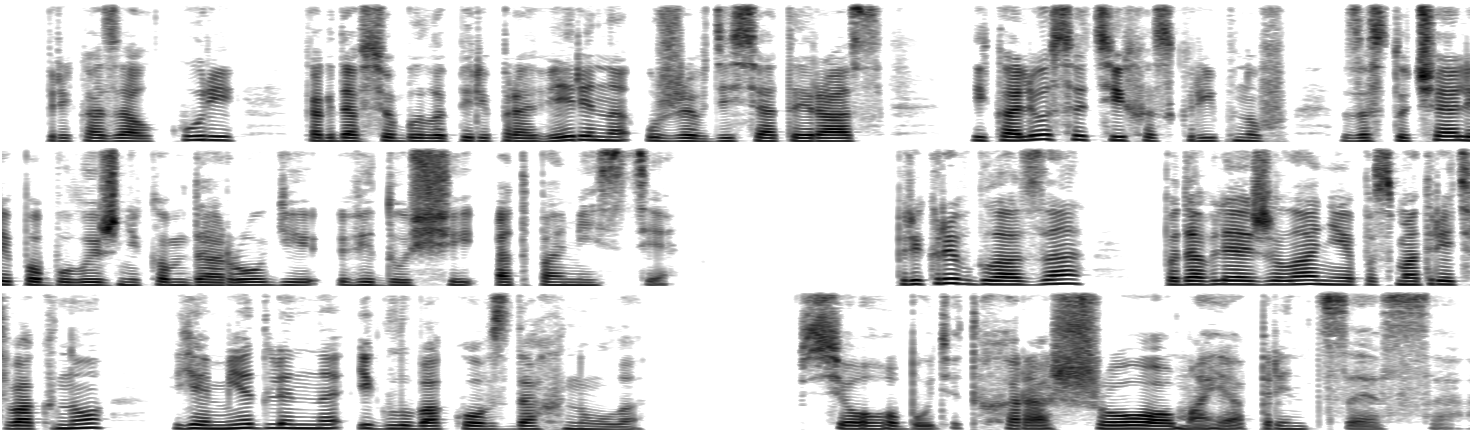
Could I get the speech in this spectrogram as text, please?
— приказал Кури, когда все было перепроверено уже в десятый раз, и колеса, тихо скрипнув, застучали по булыжникам дороги, ведущей от поместья. Прикрыв глаза, подавляя желание посмотреть в окно, я медленно и глубоко вздохнула. «Все будет хорошо, моя принцесса»,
